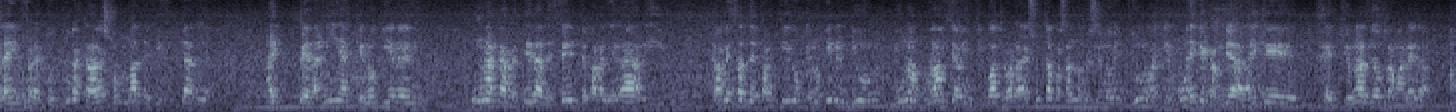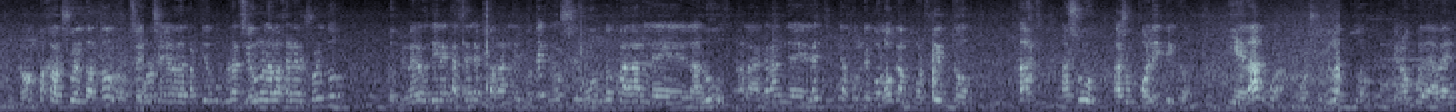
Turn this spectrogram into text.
las infraestructuras cada vez son más deficitarias, hay pedanías que no tienen una carretera decente para llegar y cabezas de partido que no tienen ni, ni, una ambulancia 24 horas. Eso está pasando en el siglo XXI, Hay que cambiar, hay que gestionar de otra manera. Nos han bajado el sueldo a todos. Según los señores del Partido Popular, si a uno le bajan el sueldo, lo primero que tiene que hacer es pagarle hipoteca. Lo segundo, pagarle la luz a las grandes eléctricas, donde colocan, por cierto, a, a, a sus políticos. Y el agua, por supuesto, que no puede haber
